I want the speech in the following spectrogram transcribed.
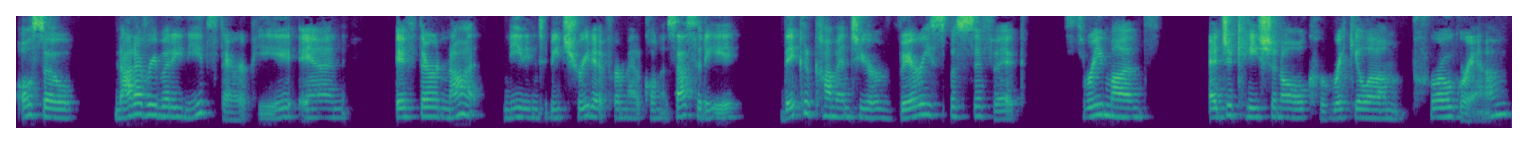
also not everybody needs therapy and if they're not needing to be treated for medical necessity they could come into your very specific 3 month educational curriculum program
